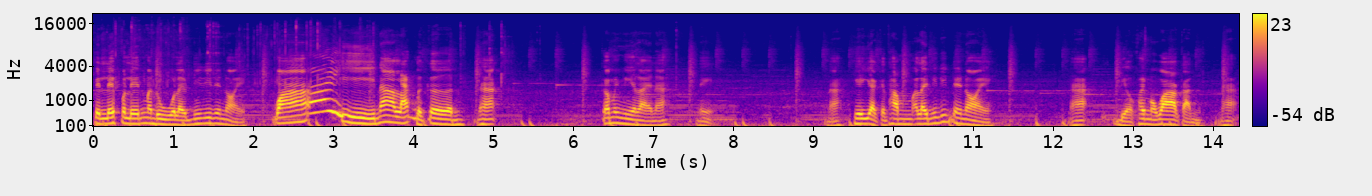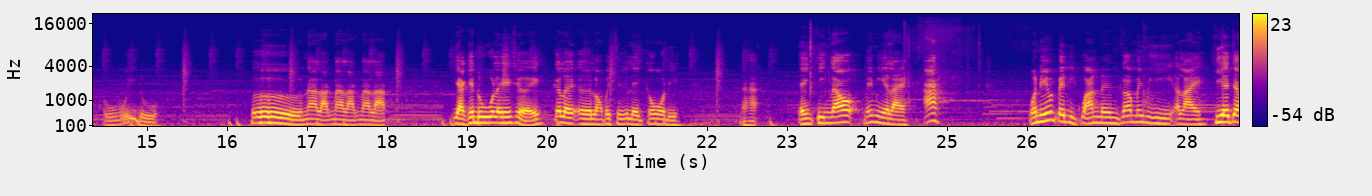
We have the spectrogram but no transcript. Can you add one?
เป็นเรฟเฟรนซ์มาดูอะไรนิดๆหน่อยๆว้าย น่ารักเหลือเกินนะฮะ ก็ไม่มีอะไรนะ นี่ นะเฮียอยากจะทำอะไรนิดๆหน่อยๆนะฮะเดี๋ยวค่อยมาว่ากันนะฮะอุ้ยดูเออน่ารักน่ารักน่ารัก อยากจะดูอะไรเฉยๆก็เลยเออลองไปซื้อเลโก้ดีนะฮะแต่จริงๆแล้วไม่มีอะไรอะวันนี้มันเป็นอีกวันหนึ่งก็ไม่มีอะไรเฮียจะ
